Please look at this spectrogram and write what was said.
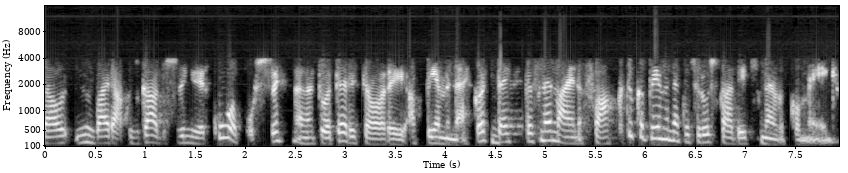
daudz, nu, vairākus gadus viņu ir kopusi uh, to teritoriju ap pieminekli, bet tas nemaina faktu, ka piemineklis ir uzstādīts nelikumīgi.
